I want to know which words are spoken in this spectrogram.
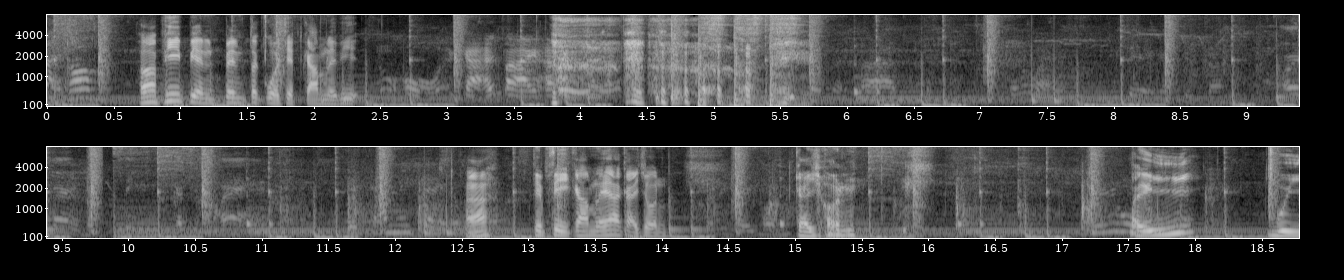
ถ่ายกล้องอ่าพี่เปลี่ยนเป็นตะกัวเจ็ดกรัมเลยพี่ โอ้โหไอ้กาให้ตายครับไม่ไม่ผมตีกันอยู่แม่งฮะสิบสี่กรัมเลยฮะไก่ชน ไก่ชนปีบุ๋ย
